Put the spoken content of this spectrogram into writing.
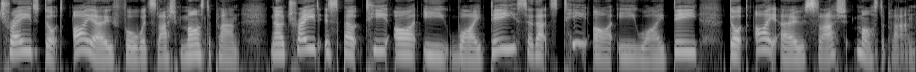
treyd.io forward slash masterplan. Now, Treyd is spelled T R E Y D, so that's T R E Y D dot I O slash masterplan.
